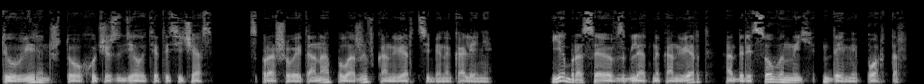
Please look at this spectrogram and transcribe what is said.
«Ты уверен, что хочешь сделать это сейчас?» — спрашивает она, положив конверт себе на колени. Я бросаю взгляд на конверт, адресованный Дэми Портер.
